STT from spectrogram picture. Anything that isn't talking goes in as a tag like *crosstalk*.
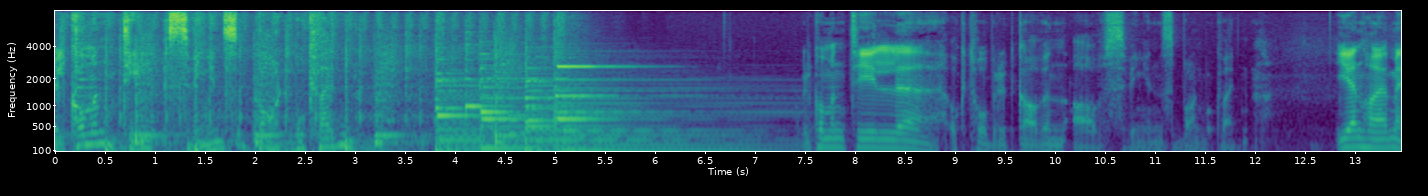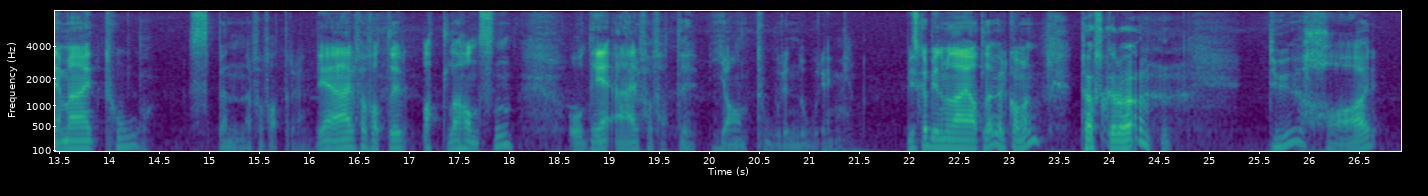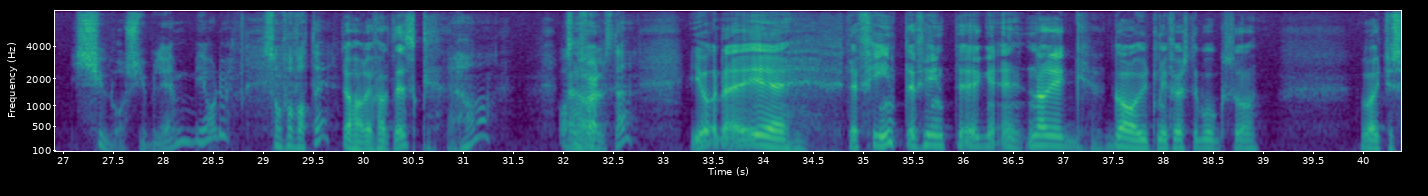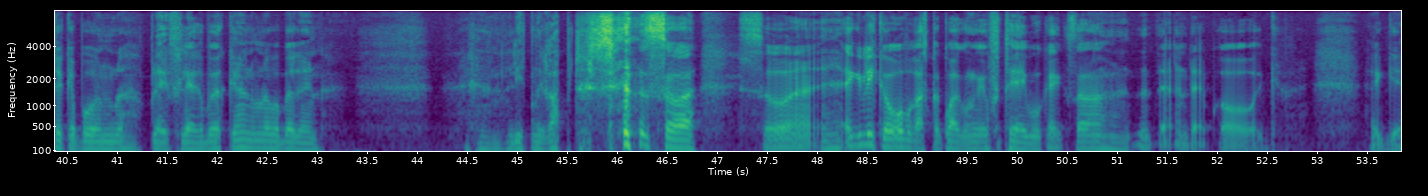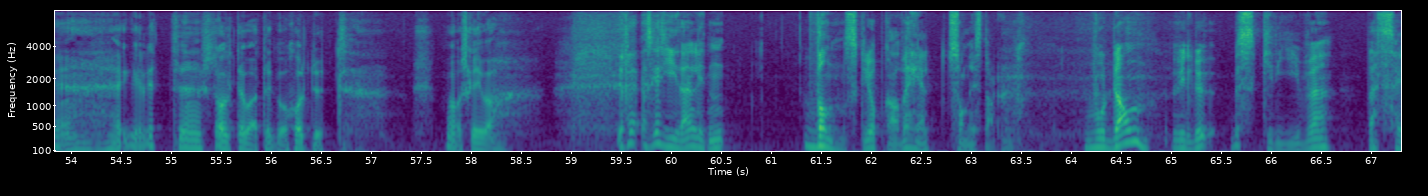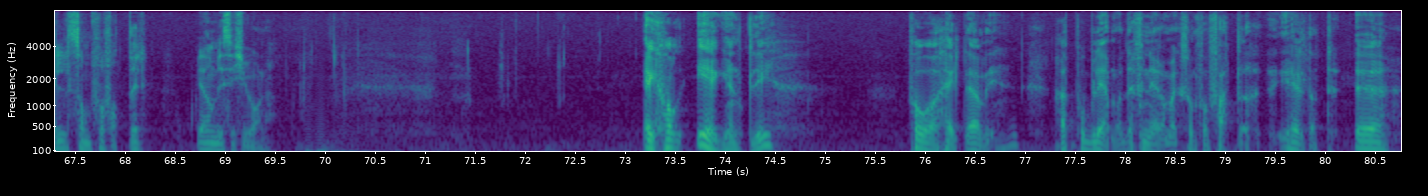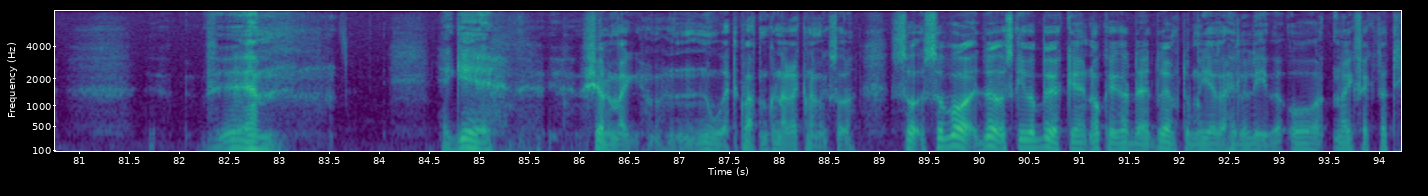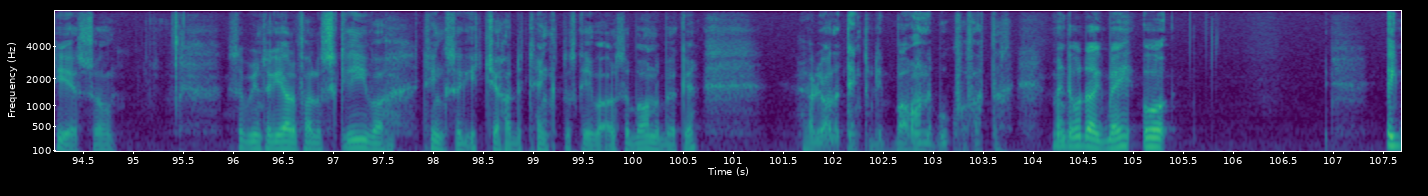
Velkommen til Svingens barnebokverden. Velkommen til eh, oktoberutgaven av Svingens barnebokverden. Igjen har jeg med meg to spennende forfattere. Det er forfatter Atle Hansen, og det er forfatter Jan Tore Noreng. Vi skal begynne med deg, Atle. Velkommen. Takk skal du ha. Du har 20-årsjubileum i år, du. Som forfatter. Det har jeg faktisk. Ja. Åssen føles det? Jo, det er, det er fint. Det er fint. Jeg, når jeg ga ut min første bok, så var jeg ikke sikker på om det ble flere bøker, eller om det var bare en, en liten raptus. *laughs* så så eh, jeg liker å overraske hver gang jeg får til ei bok, jeg. Så det, det er bra. Jeg, jeg, eh, jeg er litt eh, stolt over at jeg har holdt ut med å skrive. Jeg skal gi deg en liten vanskelig oppgave helt sånn i starten. Hvordan vil du beskrive deg selv som forfatter gjennom disse 20 årene? Jeg har egentlig, for å være helt ærlig, hatt problemer med å definere meg som forfatter i hele tatt. Uh, uh, jeg er Selv om jeg nå etter hvert kunne regne meg så, da, så, så var det å skrive bøker noe jeg hadde drømt om å gjøre hele livet. Og når jeg fikk det til, så, så begynte jeg i alle fall å skrive ting som jeg ikke hadde tenkt å skrive, altså barnebøker. Jeg hadde jo aldri tenkt å bli barnebokforfatter, men det var det jeg ble. Og jeg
